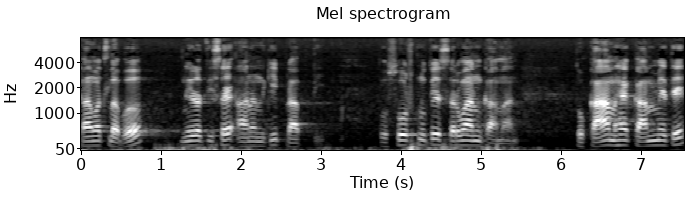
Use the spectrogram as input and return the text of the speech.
का मतलब निरतिशय आनंद की प्राप्ति। तो सोष्णुते सर्वान कामान। तो काम है काम्यते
